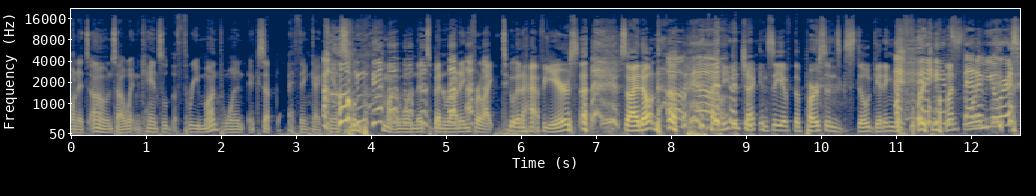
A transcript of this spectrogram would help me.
on its own. So I went and canceled the three month one, except I think I canceled my one that's been running for like two and a half years. so I don't know. Oh, no. I need to check and see if the person's still getting the three month Instead one. of yours.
